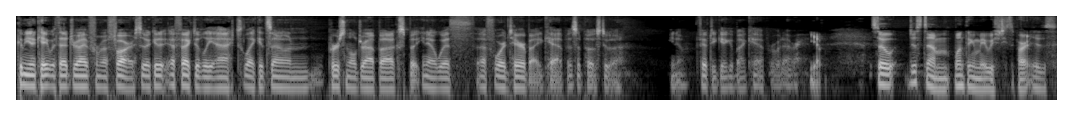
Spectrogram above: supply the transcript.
communicate with that drive from afar. So it could effectively act like its own personal Dropbox, but you know, with a four terabyte cap as opposed to a you know 50 gigabyte cap or whatever. So just um, one thing maybe we should tease apart is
